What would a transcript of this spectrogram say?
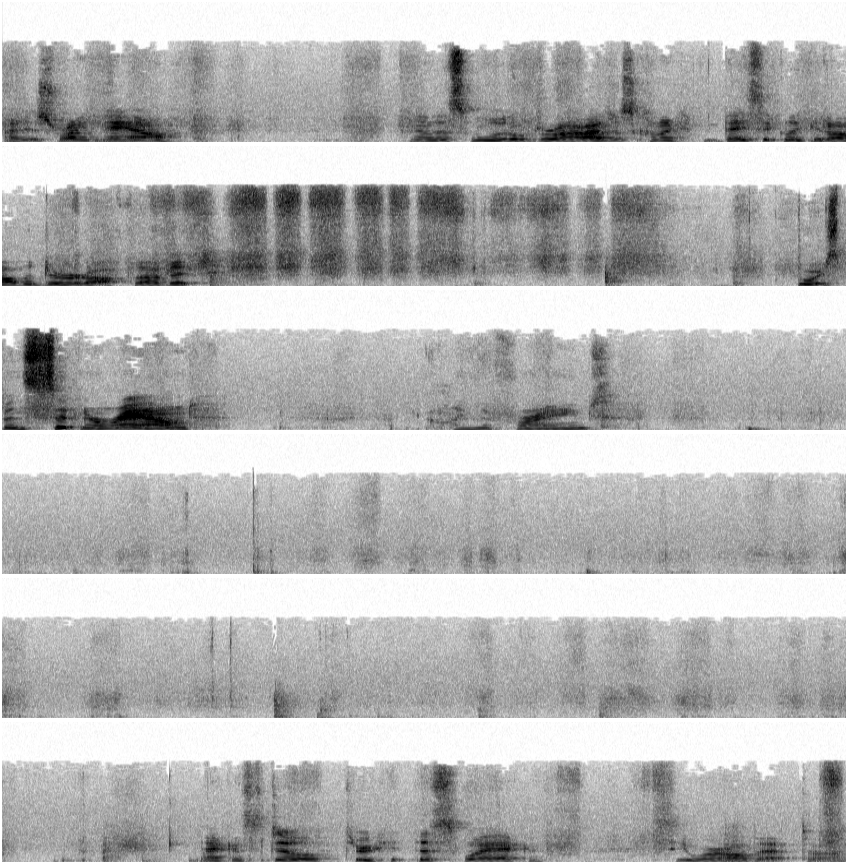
I just right now now this wood will dry. I just kind of basically get all the dirt off of it. Where it's been sitting around. Clean the frames. I can still, through this way, I can see where all that, uh,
